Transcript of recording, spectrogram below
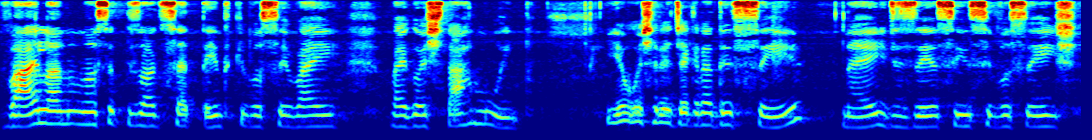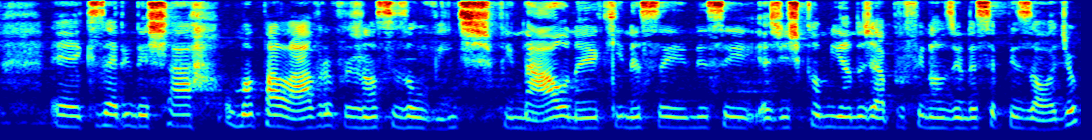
vai lá no nosso episódio 70 que você vai, vai gostar muito. E eu gostaria de agradecer né, e dizer assim, se vocês é, quiserem deixar uma palavra para os nossos ouvintes final, né, aqui nesse, nesse, a gente caminhando já para o finalzinho desse episódio.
